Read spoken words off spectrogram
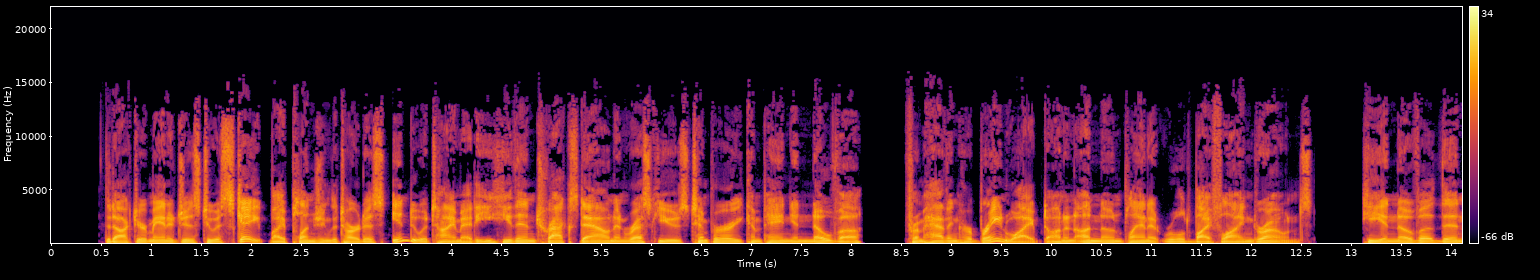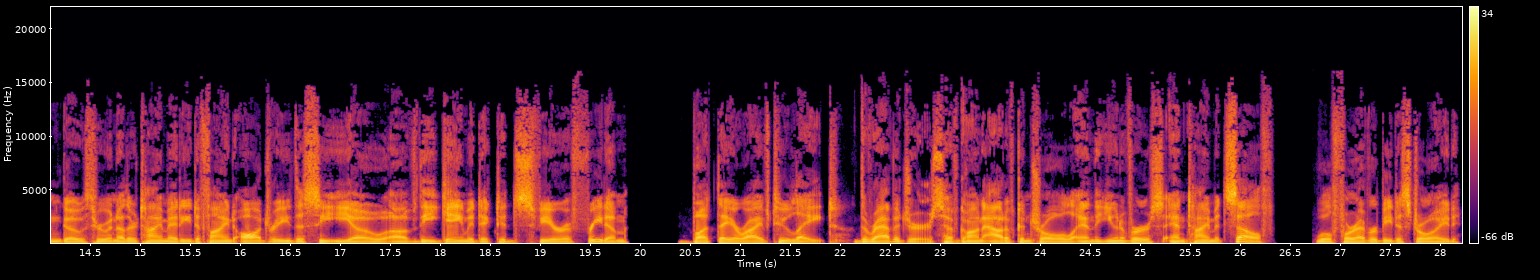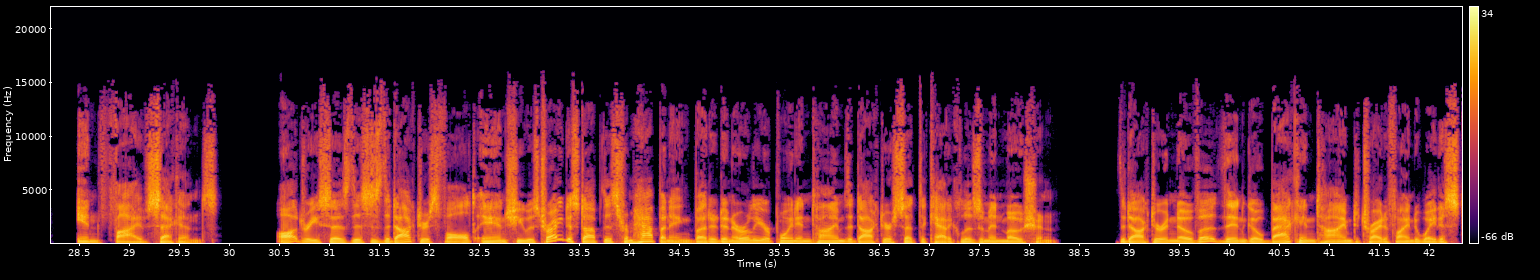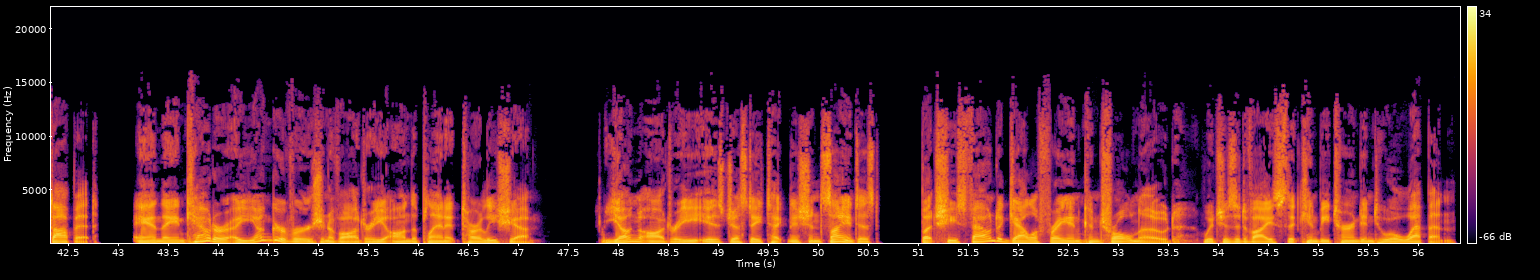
The Doctor manages to escape by plunging the TARDIS into a time eddy. He then tracks down and rescues temporary companion Nova from having her brain wiped on an unknown planet ruled by flying drones. He and Nova then go through another time eddy to find Audrey, the CEO of the game addicted Sphere of Freedom, but they arrive too late. The Ravagers have gone out of control, and the universe and time itself will forever be destroyed in five seconds. Audrey says this is the doctor's fault, and she was trying to stop this from happening, but at an earlier point in time, the doctor set the cataclysm in motion. The doctor and Nova then go back in time to try to find a way to stop it and they encounter a younger version of Audrey on the planet Tarlesia. Young Audrey is just a technician scientist, but she's found a Gallifreyan control node, which is a device that can be turned into a weapon.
